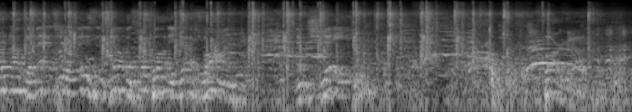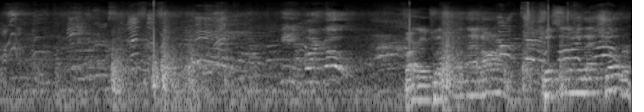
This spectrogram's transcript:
starting off the match here, ladies and gentlemen, so Claudia Josh Vaughn and Jake Fargo. Fargo twisting on that arm, twisting into that shoulder.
